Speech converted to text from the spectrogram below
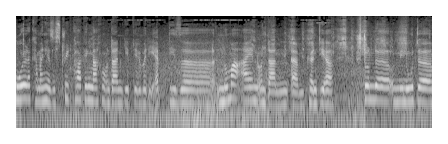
cool. Da kann man hier so Street Parking machen und dann gebt ihr über die App diese Nummer ein und dann ähm, könnt ihr Stunde und Minute,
